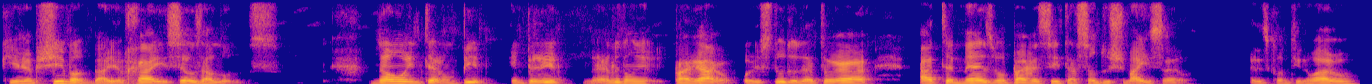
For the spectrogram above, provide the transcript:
que Reb Shimon Bar Yochai e seus alunos não interrompiram, impediram, eles não pararam o estudo da Torá até mesmo para a aceitação do Shema Israel. Eles continuaram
